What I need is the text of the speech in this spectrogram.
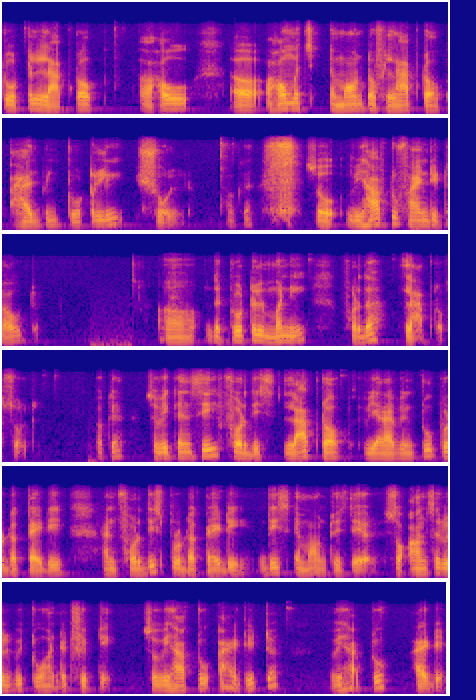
total laptop uh, how uh, how much amount of laptop has been totally sold okay? So we have to find it out uh, the total money for the laptop sold okay? So we can see for this laptop we are having two product id and for this product id this amount is there. So answer will be 250 so we have to add it we have to add did.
